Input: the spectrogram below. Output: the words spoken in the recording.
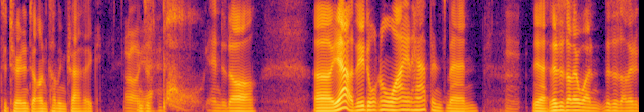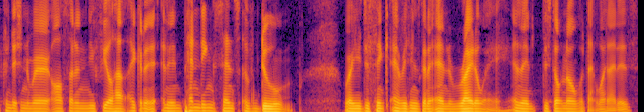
to turn into oncoming traffic oh, and yeah. just end it all. Uh, yeah, they don't know why it happens, man. Yeah, there's this other one. There's this other condition where all of a sudden you feel how, like an, an impending sense of doom, where you just think everything's going to end right away, and they just don't know what that why that is.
